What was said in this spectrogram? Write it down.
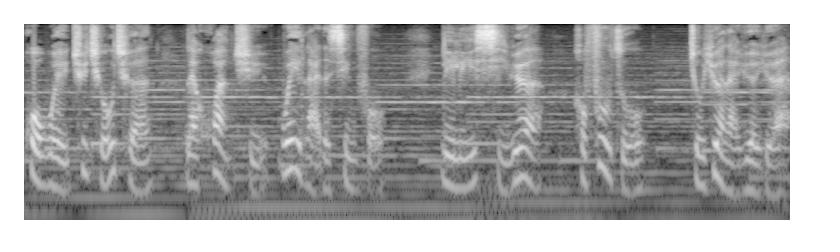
或委曲求全来换取未来的幸福，你离喜悦和富足就越来越远。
